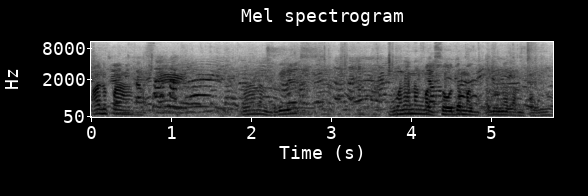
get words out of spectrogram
Ano pa? Wala nang drinks. Wala nang mag-soda, mag ano na lang kayo.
